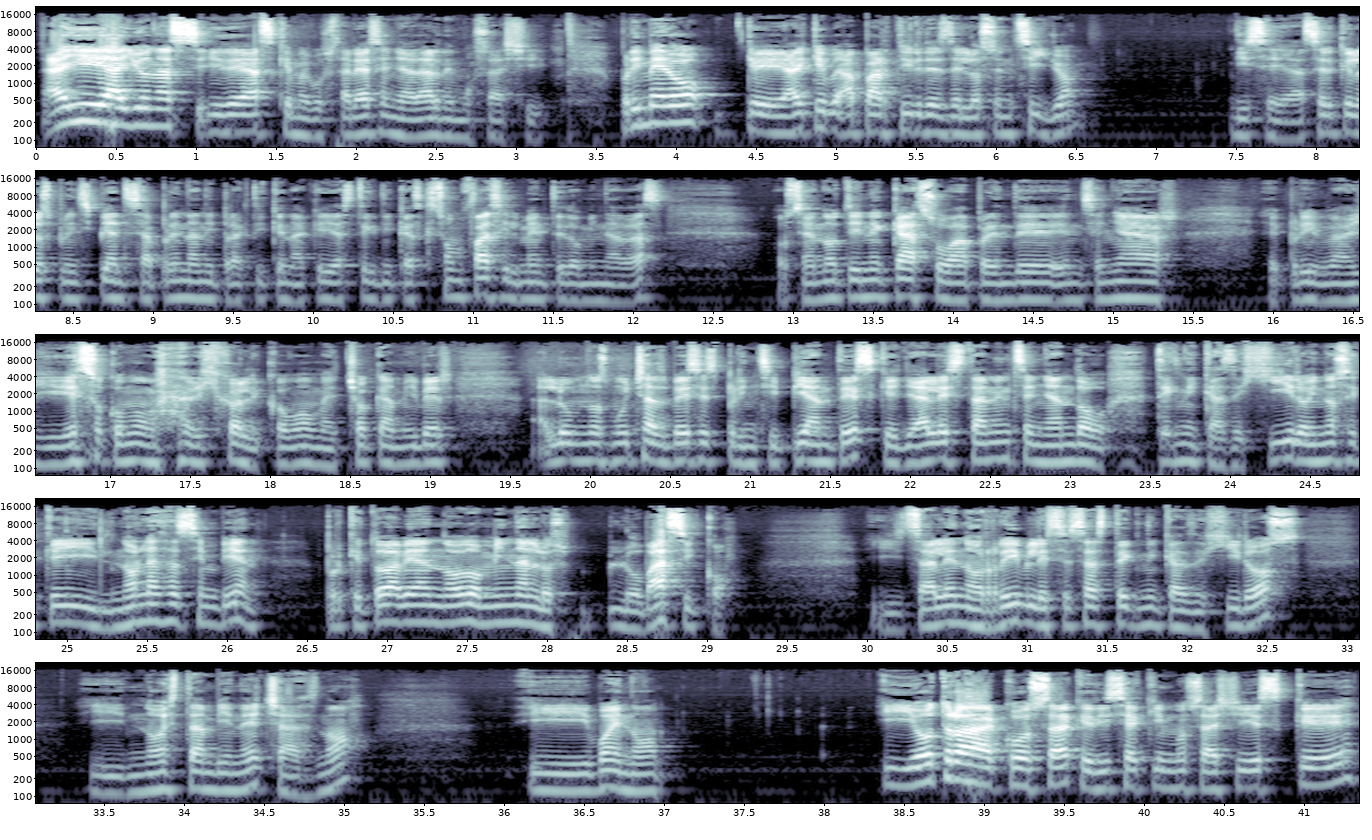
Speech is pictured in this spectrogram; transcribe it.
Ahí hay unas ideas que me gustaría señalar de Musashi. Primero, que hay que a partir desde lo sencillo, dice, hacer que los principiantes aprendan y practiquen aquellas técnicas que son fácilmente dominadas. O sea, no tiene caso aprender, enseñar eh, y eso como, híjole, como me choca a mí ver alumnos muchas veces principiantes que ya le están enseñando técnicas de giro y no sé qué y no las hacen bien porque todavía no dominan los, lo básico y salen horribles esas técnicas de giros y no están bien hechas, ¿no? Y bueno, y otra cosa que dice aquí Musashi es que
